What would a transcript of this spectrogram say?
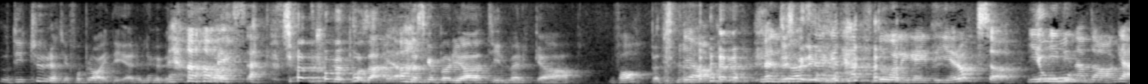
och det är tur att jag får bra idéer, eller hur? Ja, exakt. Så jag kommer på så här, Ja. jag ska börja tillverka vapen. Ja. Men Du du har skulle- säkert haft dåliga idéer också i, Jo, i dina dagar.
